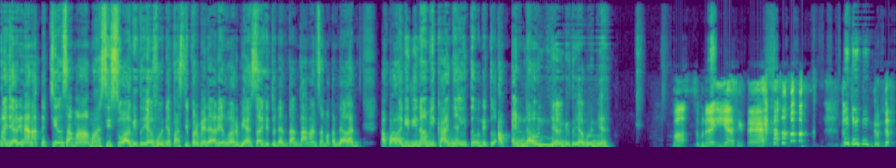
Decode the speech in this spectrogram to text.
ngajarin anak kecil sama mahasiswa gitu ya bunda pasti perbedaannya luar biasa gitu dan tantangan sama kendala apalagi dinamikanya itu gitu up and downnya gitu ya bunda Mak sebenarnya iya sih teh. Greget.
